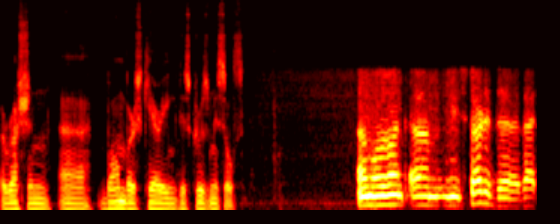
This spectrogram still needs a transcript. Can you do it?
Russian uh, bombers carrying these cruise missiles? Um, well, um, you started uh, that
